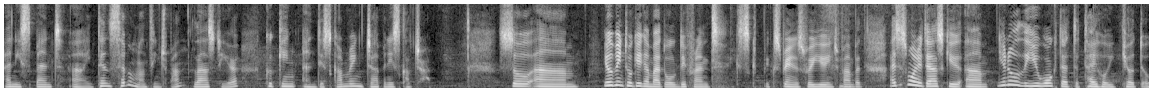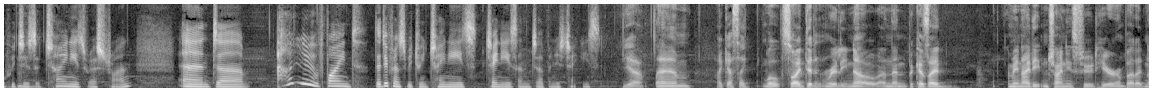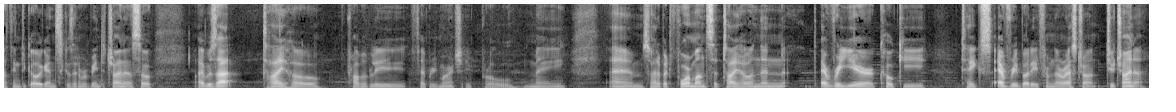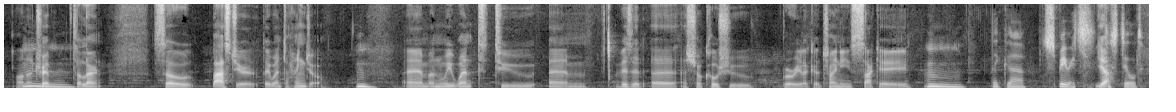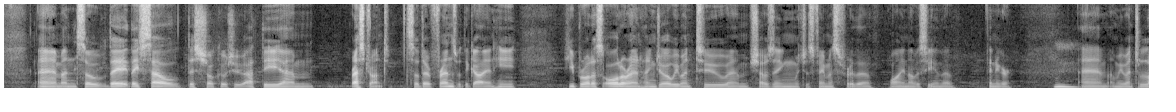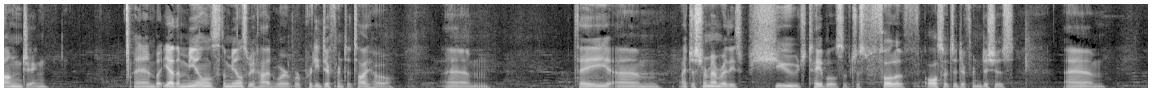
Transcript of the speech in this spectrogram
And he spent uh, intense seven months in Japan last year cooking and discovering Japanese culture. So, um, you've been talking about all different ex- experience for you in Japan, but I just wanted to ask you. Um, you know, you worked at the Taiho in Kyoto, which is a Chinese restaurant, and um, how do you find the difference between Chinese Chinese and Japanese Chinese? Yeah. Um, I guess I well, so I didn't really know, and then because I, I mean, I'd eaten Chinese food here, but I'd nothing to go against because I'd never been to China. So, I was at Taiho probably February, March, April, May. Um, so I had about four months at Taiho, and then every year Koki takes everybody from their restaurant to China on a trip to learn. So last year they went to Hangzhou, um, and we went to um, visit a, a shokoshu brewery, like a Chinese sake. Like uh, spirits Yeah. distilled. Um, and so they, they sell this shokoshu at the um, restaurant. So they're friends with the guy, and he he brought us all around Hangzhou. We went to um, Shaoxing, which is famous for the wine, obviously, and the vinegar. Um, and we went to Longjing. Um, but yeah, the meals the meals we had were, were pretty different to Taiho. Um, they um, I just remember these huge tables of just full of all sorts of different dishes. Um,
